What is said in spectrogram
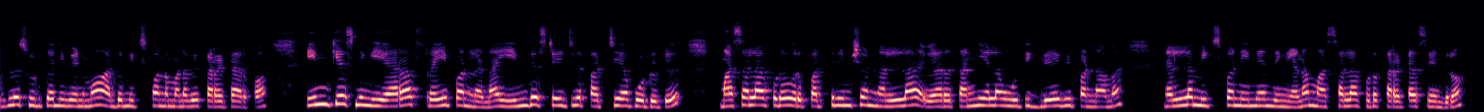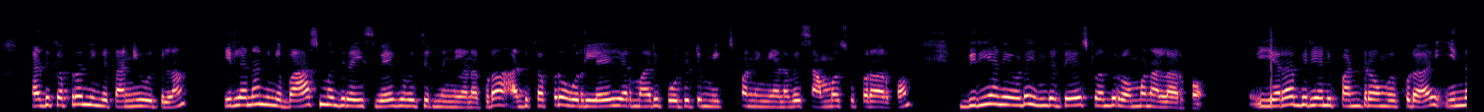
எவ்வளோ சுடு தண்ணி வேணுமோ அதை மிக்ஸ் பண்ணோம்னாவே கரெக்டாக இருக்கும். இன்கேஸ் நீங்கள் யாராக ஃப்ரை பண்ணலன்னா இந்த ஸ்டேஜில் பச்சையாக போட்டுட்டு மசாலா கூட ஒரு பத்து நிமிஷம் நல்லா வேற தண்ணியெல்லாம் ஊற்றி கிரேவி பண்ணாமல் நல்லா மிக்ஸ் பண்ணினே இருந்தீங்கன்னா மசாலா கூட கரெக்டாக சேர்ந்துரும். அதுக்கப்புறம் நீங்கள் தண்ணி ஊற்றலாம் இல்லைன்னா நீங்கள் பாஸ்மதி ரைஸ் வேக வச்சுருந்தீங்களன்னா கூட அதுக்கப்புறம் ஒரு லேயர் மாதிரி போட்டுட்டு மிக்ஸ் பண்ணீங்களானாவே செம்ம சூப்பராக இருக்கும். பிரியாணியோட இந்த டேஸ்ட் வந்து ரொம்ப நல்லா இருக்கும். எறா பிரியாணி பண்ணுறவங்க கூட இந்த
